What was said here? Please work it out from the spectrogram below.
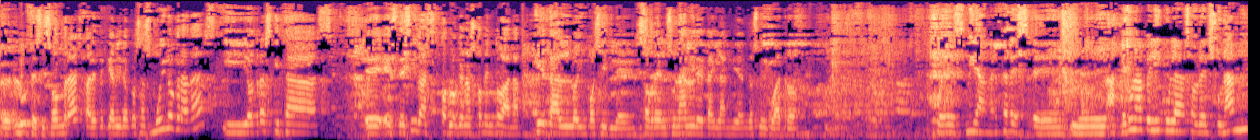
eh, luces y sombras, parece que ha habido cosas muy logradas y otras quizás eh, excesivas, por lo que nos comentó Ana. ¿Qué tal lo imposible sobre el tsunami de Tailandia en 2004? Pues mira, Mercedes, eh, hacer una película sobre el tsunami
